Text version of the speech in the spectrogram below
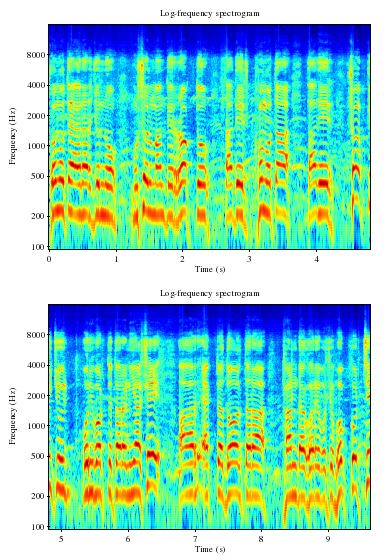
ক্ষমতায় আনার জন্য মুসলমানদের রক্ত, তাদের ক্ষমতা, তাদের সব কিছুর পরিবর্তে তারা নিয়ে আসে। আর একটা দল তারা ঠান্ডা ঘরে বসে ভোগ করছে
